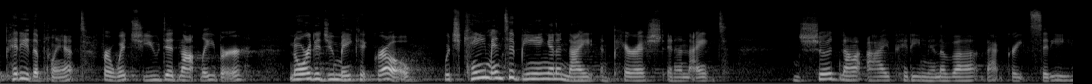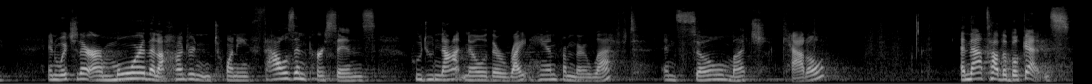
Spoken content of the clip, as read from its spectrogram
pity the plant for which you did not labor, nor did you make it grow which came into being in a night and perished in a night. And should not I pity Nineveh, that great city, in which there are more than 120,000 persons who do not know their right hand from their left, and so much cattle? And that's how the book ends.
